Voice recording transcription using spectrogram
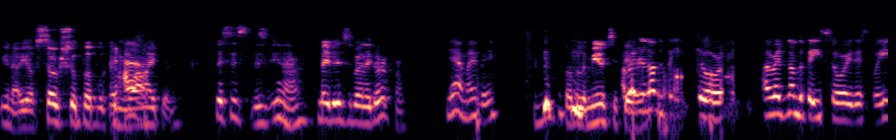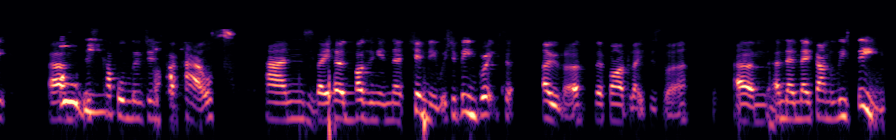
you know, your social bubble can yeah. widen. This is, this, you know, maybe this is where they got it from. Yeah, maybe. Mm-hmm. Bubble immunity theory. I read another big story. I read another bee story this week. Um, oh, this couple moved into a house and hmm. they heard buzzing in their chimney, which had been bricked over, their fireplaces were. Um, hmm. and then they found all these bees.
